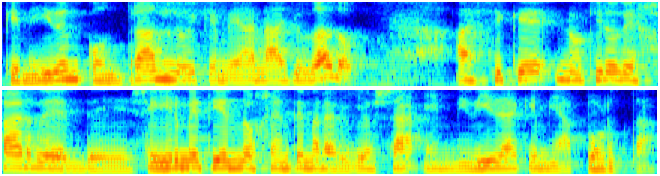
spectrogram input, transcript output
que me he ido encontrando y que me han ayudado. Así que no quiero dejar de, de seguir metiendo gente maravillosa en mi vida que me aporta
